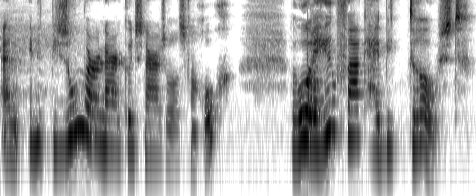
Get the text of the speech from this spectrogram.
en in het bijzonder naar een kunstenaar zoals Van Gogh. We horen heel vaak, hij biedt troost.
